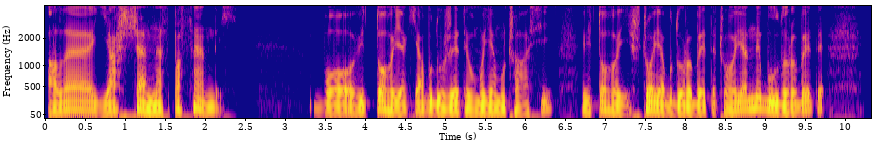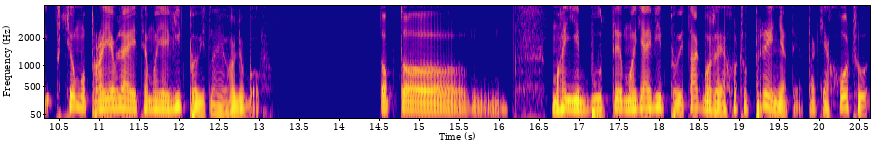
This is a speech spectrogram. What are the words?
Але я ще не спасенний. Бо від того, як я буду жити в моєму часі, від того, що я буду робити, чого я не буду робити, в цьому проявляється моя відповідь на його любов. Тобто має бути моя відповідь. Так, Боже, я хочу прийняти. Так, я хочу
